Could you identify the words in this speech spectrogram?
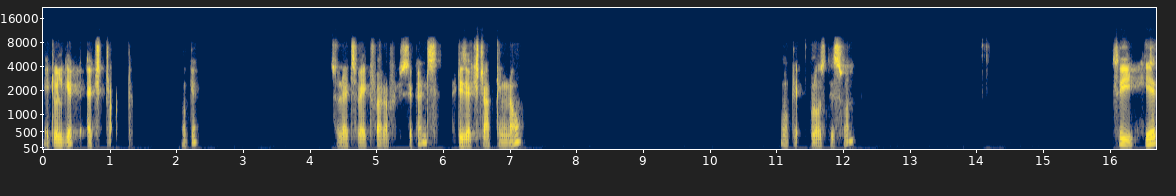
it will get extract. Okay. So let's wait for a few seconds. It is extracting now. Okay, close this one. See here,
